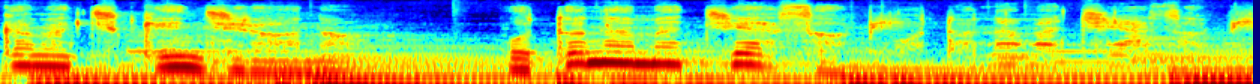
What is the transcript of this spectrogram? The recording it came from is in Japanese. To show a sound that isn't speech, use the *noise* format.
深町健次郎の大人町遊び。大人町遊び。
